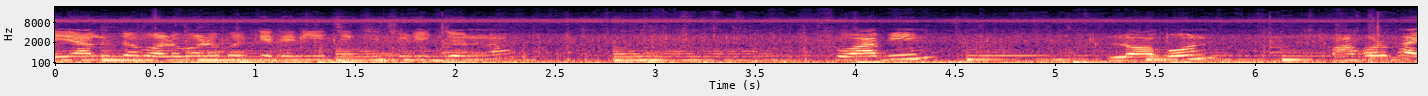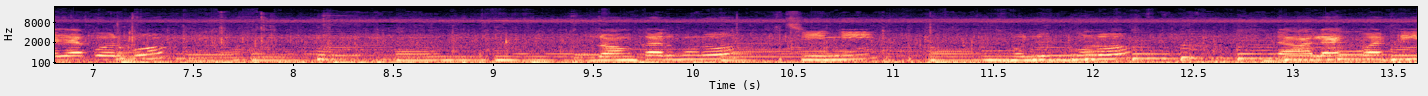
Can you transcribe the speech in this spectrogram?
এই আলুটা বড় বড় করে কেটে নিয়েছি খিচুড়ির জন্য। সোয়াবিন, লবণ, পাঁপড় ভাজা করব। লঙ্কার গুঁড়ো, চিনি, হলুদ গুঁড়ো, ডাল এক বাটি,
